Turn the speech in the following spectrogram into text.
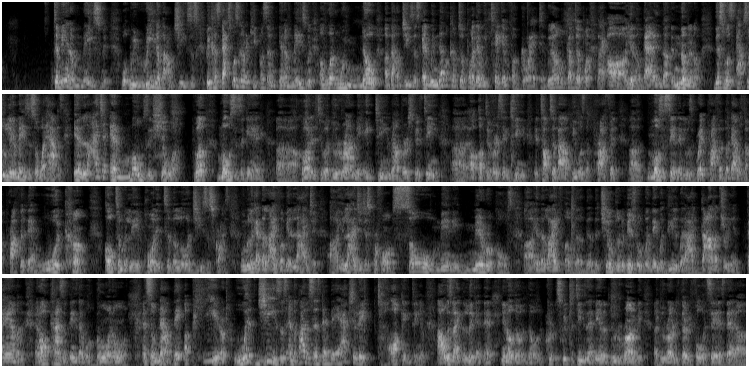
to be in amazement what we read about Jesus because that's what's going to keep us in, in, amazement of what we know about Jesus. And we never come to a point that we take him for granted. We don't come to a point like oh you know that ain't nothing. No no no. This was absolutely amazing. So what happens? Elijah and Moses show up. Well Moses again uh, according to uh, Deuteronomy 18, around verse 15, uh, up to verse 18, it talks about he was the prophet. Uh, Moses said that he was a great prophet, but that was a prophet that would come. Ultimately pointing to the Lord Jesus Christ. When we look at the life of Elijah, uh, Elijah just performed so many miracles uh, in the life of the, the, the, children of Israel when they were dealing with idolatry and famine and all kinds of things that were going on. And so now they appear with Jesus, and the Bible says that they're actually talking to him. I always like to look at that. You know, the, the scripture teaches at the end of Deuteronomy, uh, Deuteronomy 34, it says that uh,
